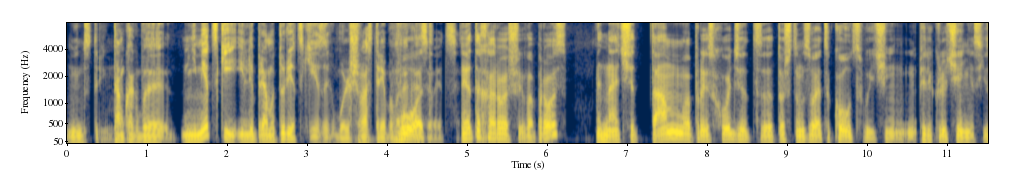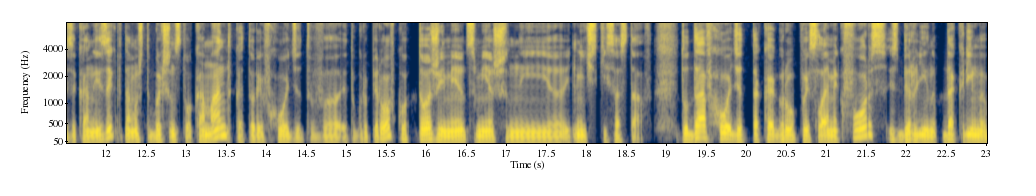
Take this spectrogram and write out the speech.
мейнстрим. Там как бы немецкий или прямо турецкий язык больше востребован, вот. оказывается? Это хороший вопрос Значит, там происходит э, то, что называется code switching, переключение с языка на язык, потому что большинство команд, которые входят в эту группировку, тоже имеют смешанный э, этнический состав. Туда входит такая группа Islamic Force из Берлина, Дакримы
